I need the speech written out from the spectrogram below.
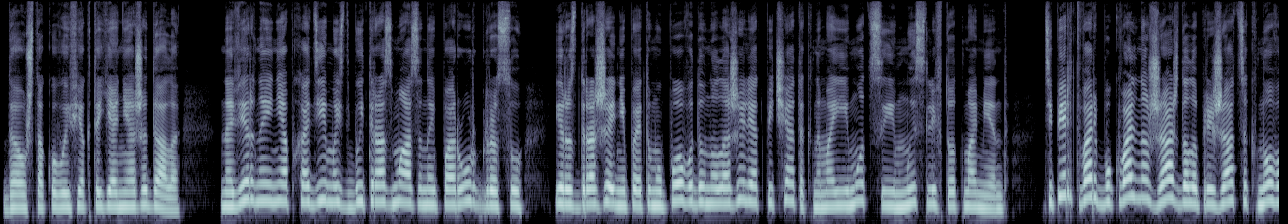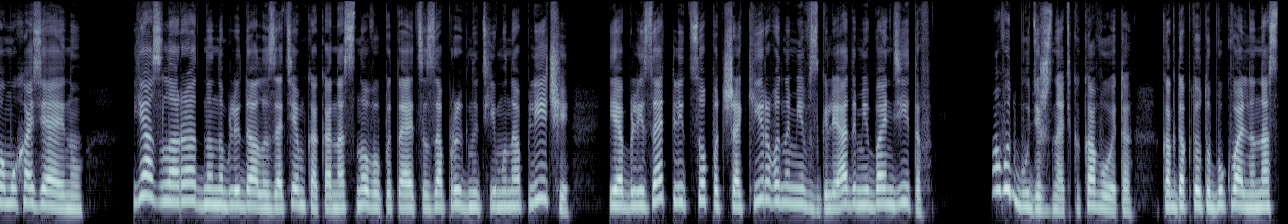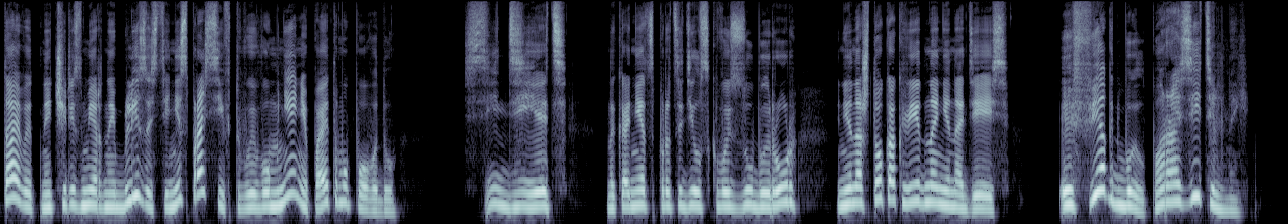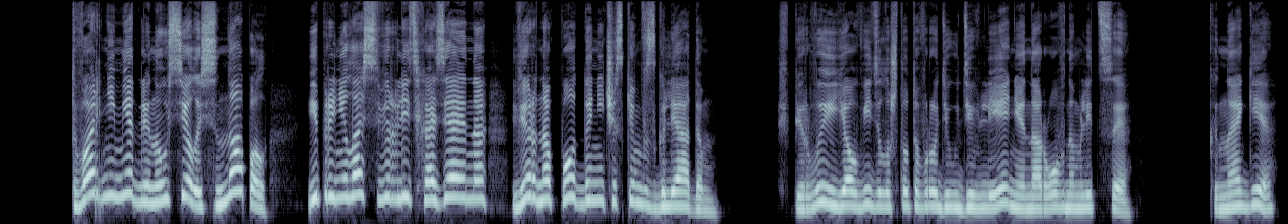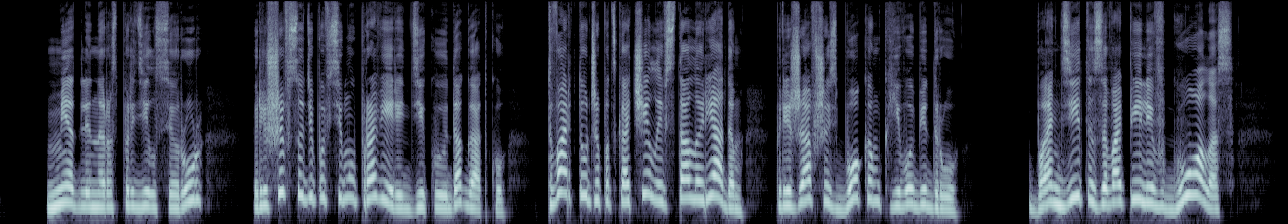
Да уж, такого эффекта я не ожидала. Наверное, необходимость быть размазанной по Рурграсу и раздражение по этому поводу наложили отпечаток на мои эмоции и мысли в тот момент. Теперь тварь буквально жаждала прижаться к новому хозяину. Я злорадно наблюдала за тем, как она снова пытается запрыгнуть ему на плечи и облизать лицо под шокированными взглядами бандитов. А вот будешь знать, каково это, когда кто-то буквально настаивает на чрезмерной близости, не спросив твоего мнения по этому поводу. «Сидеть!» — наконец процедил сквозь зубы Рур, ни на что, как видно, не надеясь. Эффект был поразительный. Тварь немедленно уселась на пол — и принялась сверлить хозяина верноподданническим взглядом. Впервые я увидела что-то вроде удивления на ровном лице. К ноге медленно распорядился Рур, решив, судя по всему, проверить дикую догадку. Тварь тут же подскочила и встала рядом, прижавшись боком к его бедру. Бандиты завопили в голос,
